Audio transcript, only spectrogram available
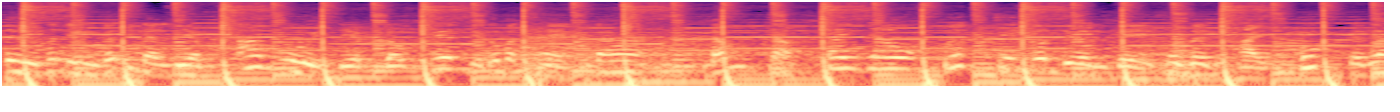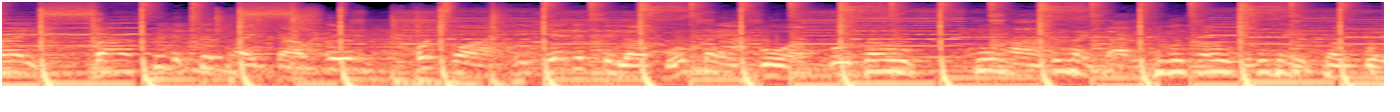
từ gia đình vẫn là niềm an ủi, niềm động viên để các bạn trẻ chúng ta. Nắm chặt tay nhau, bước trên con đường để xây dựng hạnh phúc tương lai. Và xin được chân thành cảm ơn món quà ý nghĩa đến từ bố mẹ của cô dâu. Thu hà xin dành tặng cho cô dâu, có thể trong buổi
